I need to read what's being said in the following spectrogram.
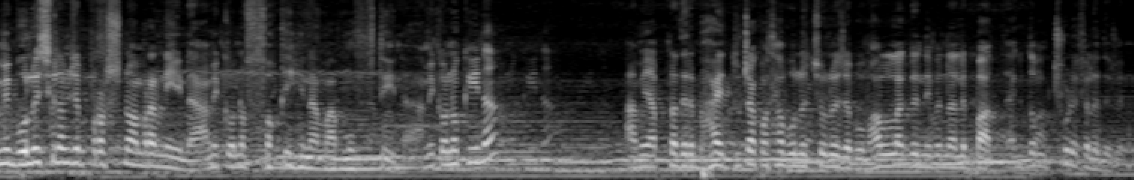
আমি বলেছিলাম যে প্রশ্ন আমরা নিই না, আমি কোনো ফকিহ না বা মুফতি না। আমি কোনো কি না? আমি আপনাদের ভাই দুটা কথা বলে চলে যাব, ভালো লাগলে নেবেন, নাহলে বাদ, একদম ছুঁড়ে ফেলে দেবেন।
